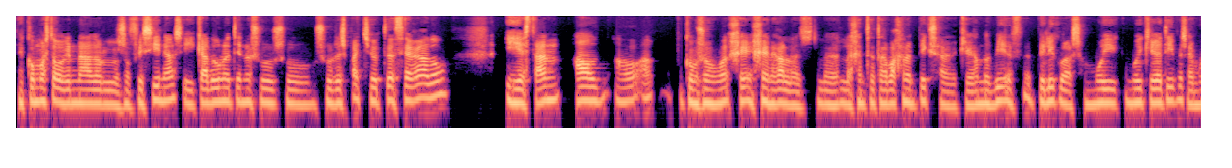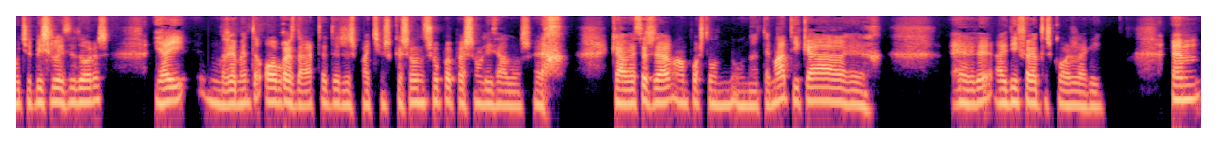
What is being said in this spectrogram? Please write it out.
de, cómo están ordenadas las oficinas y cada uno tiene su, su, despacho cerrado y están como son en general la, gente que trabaja en Pixar creando películas son muy, muy creativas, hay muchos visualizadores y hay realmente obras de arte de despachos que son súper personalizados, que a veces han puesto una temática, eh, eh, hay diferentes cosas aquí. Em,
